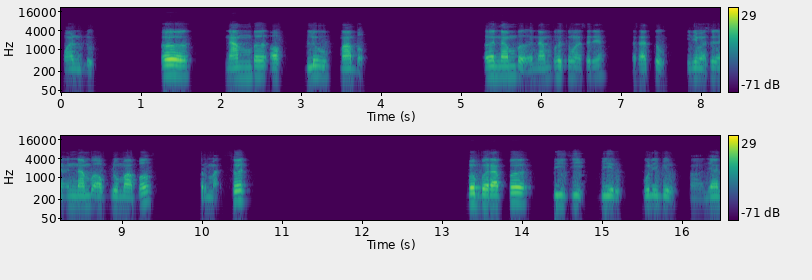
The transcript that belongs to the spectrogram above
one blue. A number of blue marble. A number. A number tu maksud dia. Satu. Ini maksudnya a number of blue marble. Bermaksud beberapa biji biru. Buli biru. Ha, jangan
